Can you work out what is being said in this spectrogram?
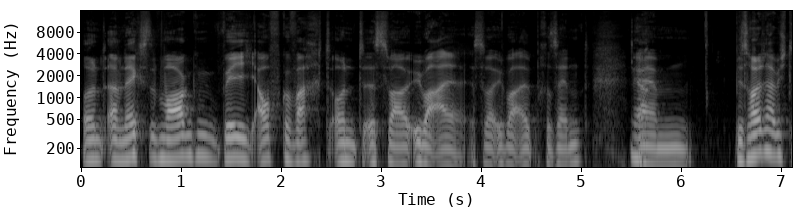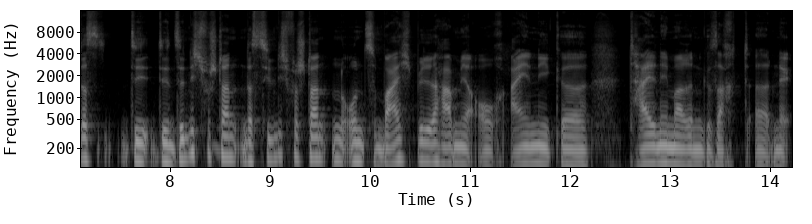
Und am nächsten Morgen bin ich aufgewacht und es war überall, es war überall präsent. Ja. Ähm, bis heute habe ich das, die, den Sinn nicht verstanden, das Ziel nicht verstanden und zum Beispiel haben ja auch einige Teilnehmerinnen gesagt, äh, nee,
